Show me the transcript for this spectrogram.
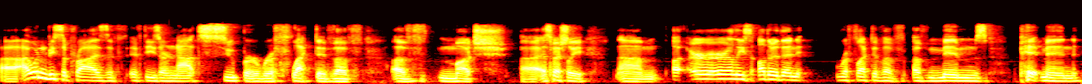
uh, I wouldn't be surprised if, if these are not super reflective of of much, uh, especially um, or at least other than reflective of of Mims, Pittman,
